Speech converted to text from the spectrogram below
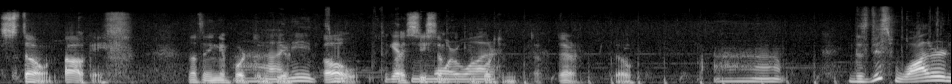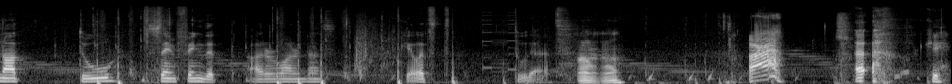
Stone. Oh, okay. Nothing important I here. need to- oh, to get I see more water. important up there. So Um, does this water not do the same thing that other water does? Okay, let's do that. I don't know. Ah! Okay.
